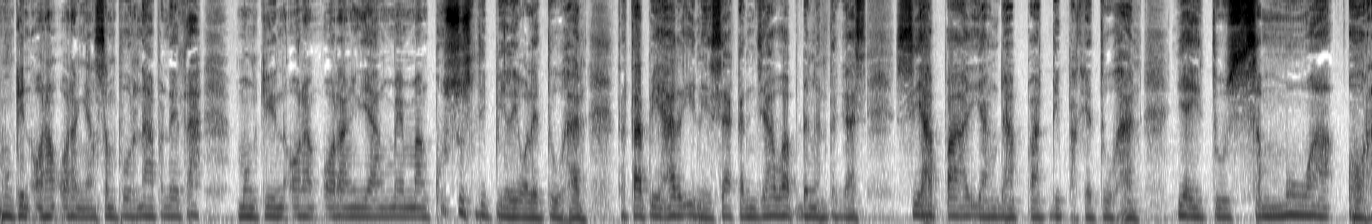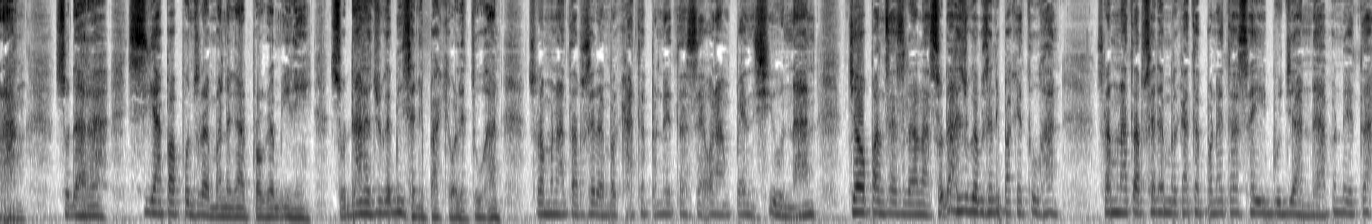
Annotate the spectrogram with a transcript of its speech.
mungkin orang-orang yang sempurna pendeta, mungkin orang-orang yang memang khusus dipilih oleh Tuhan. Tetapi hari ini saya akan jawab dengan tegas, siapa yang dapat dipakai Tuhan, yaitu semua orang. Saudara, siapa pun sudah mendengar program ini, saudara juga bisa dipakai oleh Tuhan. Saudara menatap saya dan berkata, pendeta saya orang pensiunan. Jawaban saya sederhana, saudara juga bisa dipakai Tuhan. Saudara menatap saya dan berkata, pendeta saya ibu janda, pendeta.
